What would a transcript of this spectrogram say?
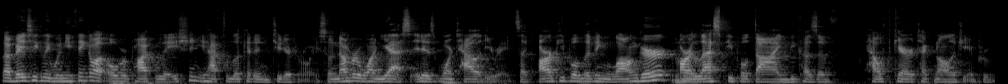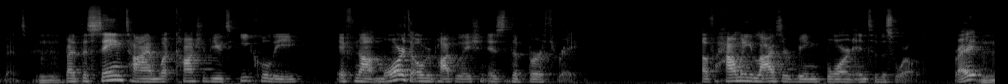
but basically, when you think about overpopulation, you have to look at it in two different ways. So number one, yes, it is mortality rates. Like, are people living longer? Are mm-hmm. less people dying because of healthcare technology improvements? Mm-hmm. But at the same time, what contributes equally, if not more, to overpopulation is the birth rate of how many lives are being born into this world, right? Mm-hmm.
